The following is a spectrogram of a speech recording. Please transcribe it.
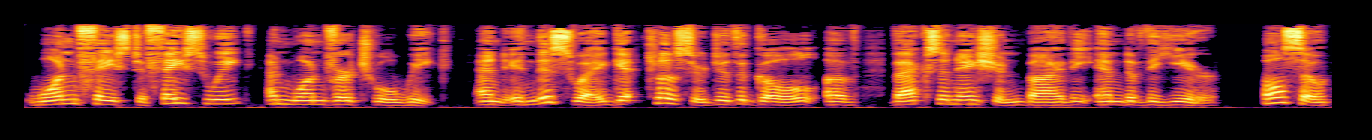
one face to face week and one virtual week and in this way get closer to the goal of vaccination by the end of the year. Also,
